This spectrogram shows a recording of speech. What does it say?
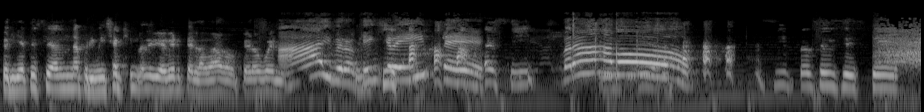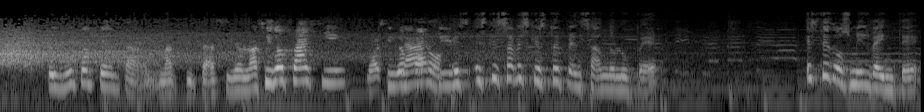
Pero ya te estoy dando una primicia que no debía haberte la dado, pero bueno. ¡Ay, pero qué Sí. increíble! sí, ¡Bravo! sí, entonces, este, pues muy contenta, Martita. Ha sido, no ha sido fácil, no ha sido Claro, fácil. es, es que sabes que estoy pensando, Lupe. Este 2020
